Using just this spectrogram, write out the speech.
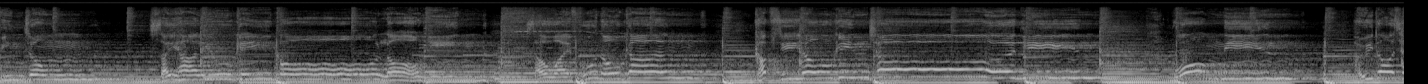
变中，洗下了几个。又见出现，往年许多亲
